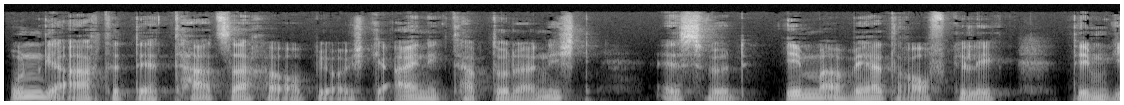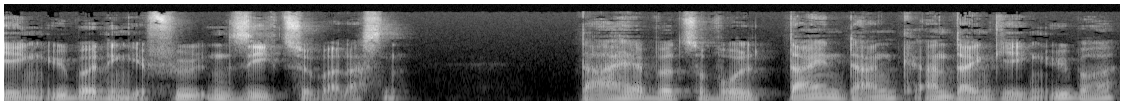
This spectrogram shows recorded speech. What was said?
Ungeachtet der Tatsache, ob ihr euch geeinigt habt oder nicht, es wird immer Wert darauf gelegt, dem Gegenüber den gefühlten Sieg zu überlassen. Daher wird sowohl dein Dank an dein Gegenüber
